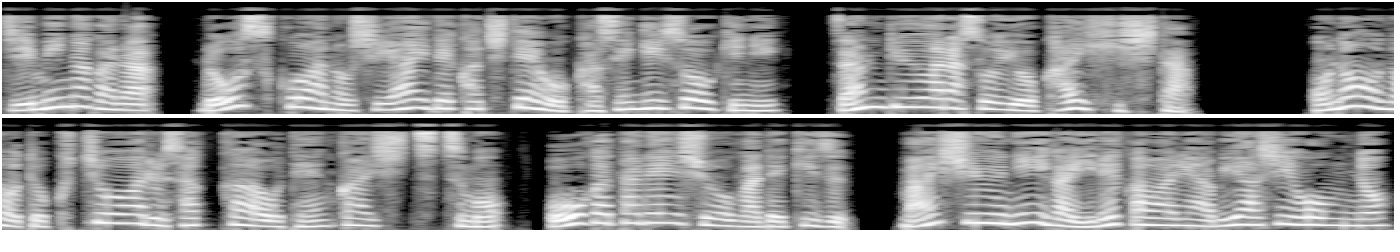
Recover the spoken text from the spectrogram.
地味ながら、ロースコアの試合で勝ち点を稼ぎ早期に、残留争いを回避した。各々特徴あるサッカーを展開しつつも、大型連勝ができず、毎週2位が入れ替わりアビアシオンの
